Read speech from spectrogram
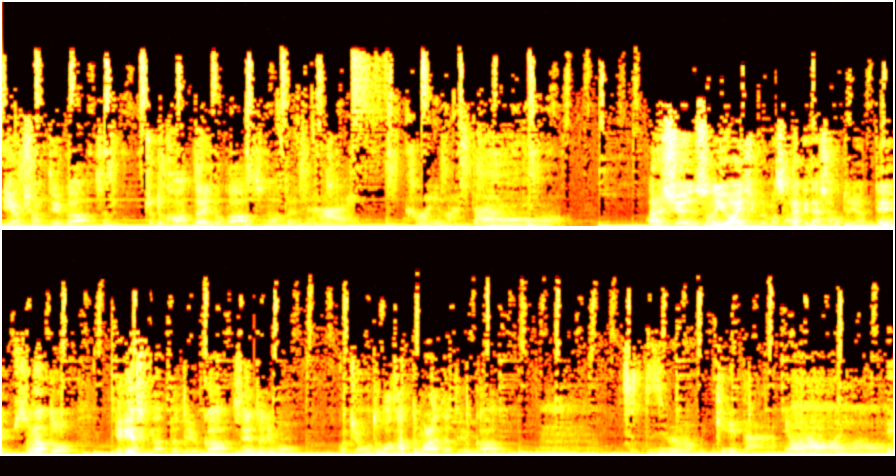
リアクションっていうかちょっと変わったりとかそのあたりどうですか、はい、変わりました。ある種その弱い自分もさらけ出したことによってその後やりやすくなったというか生徒にもこっちのこと分かってもらえたというかうん。ちょっと自分も吹っ切れたような思いもあって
